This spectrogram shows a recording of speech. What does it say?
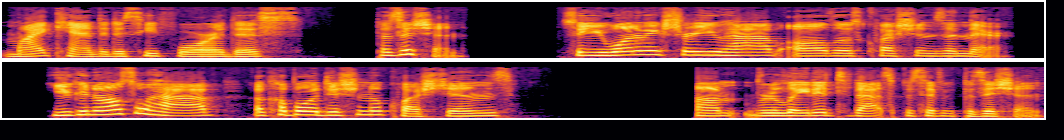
my candidacy for this position? So you want to make sure you have all those questions in there. You can also have a couple additional questions um, related to that specific position.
